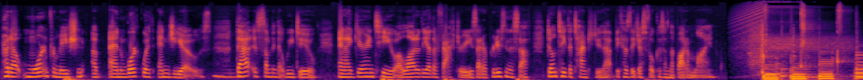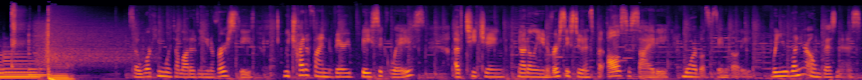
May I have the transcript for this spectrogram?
put out more information and work with NGOs. Mm-hmm. That is something that we do. And I guarantee you, a lot of the other factories that are producing this stuff don't take the time to do that because they just focus on the bottom line. So, working with a lot of the universities, we try to find very basic ways of teaching not only university students, but all society more about sustainability. When you run your own business,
